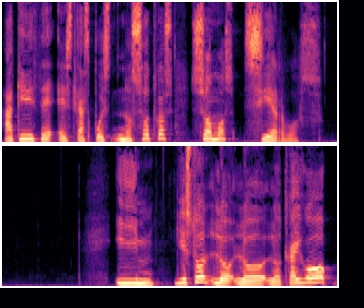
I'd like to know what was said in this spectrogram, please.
Aquí dice estas, pues nosotros somos siervos. Y, y esto lo, lo, lo traigo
